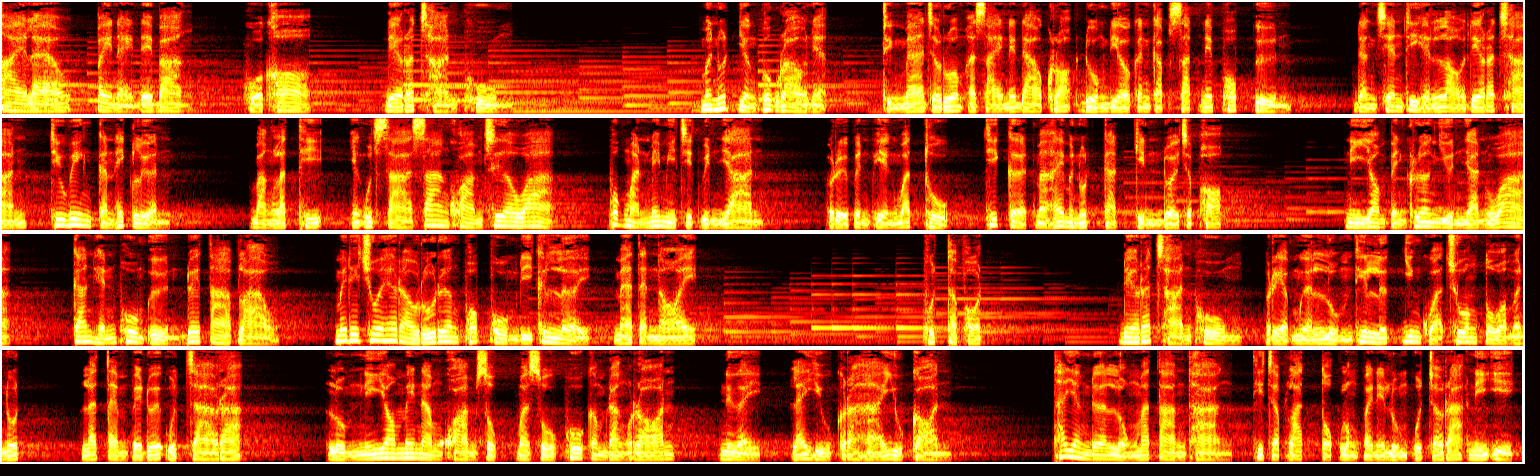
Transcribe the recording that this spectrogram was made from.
ตายแล้วไปไหนได้บ้าง หัวข้อ เดรัจฉานภูมิ มนุษย์อย่างพวกเราเนี่ย ถึงแม้จะร่วมอาศัยในดาวเคราะห์ดวงเดียวกันกับสัตว์ในภพอื่น ดังเช่นที่เห็นเหล่าเดรัจฉานที่วิ่งกันให้เกลื่อน บางลัทธิยังอุตส่าห์สร้างความเชื่อว่า พวกมันไม่มีจิตวิญญาณ หรือเป็นเพียงวัตถุที่เกิดมาให้มนุษย์กัดกินโดยเฉพาะ นี่ยอมเป็นเครื่องยืนยันว่า การเห็นภูมิอื่นด้วยตาเปล่า ไม่ได้ช่วยให้เรารู้เรื่องพบภูมิดีขึ้นเลย แม้แต่น้อย พุทธพจน์ เดรัจฉานภูมิเปรียบเหมือนหลุมที่ลึกยิ่งกว่าช่วงตัวมนุษย์ และเต็มไปด้วยอุจจาระ หลุมนี้ย่อมไม่นำความสุขมาสู่ผู้กำลังร้อน เหนื่อยและหิวกระหายอยู่ก่อน ถ้ายังเดินหลงมาตามทาง ที่จะพลัดตกลงไปในหลุมอุจจาระนี้อีก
